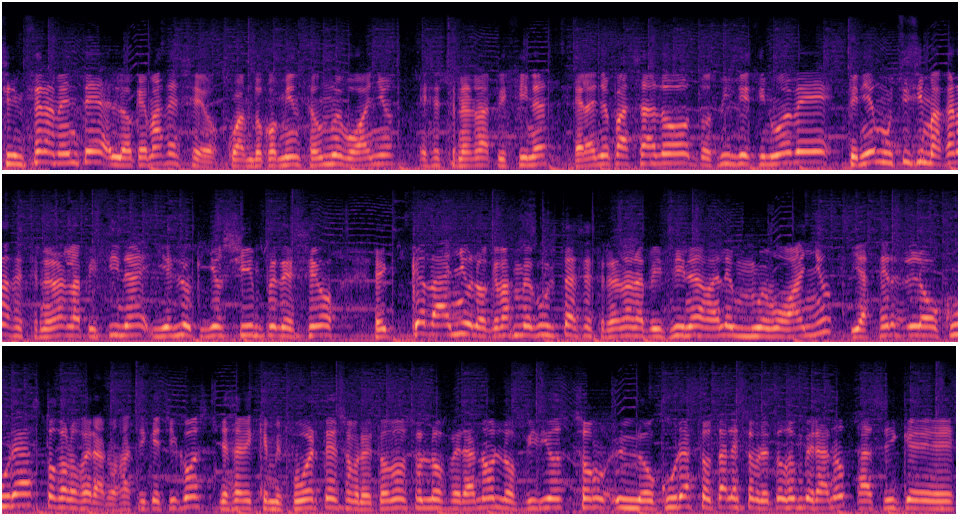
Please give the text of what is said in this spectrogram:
Sinceramente, lo que más deseo cuando comienza un nuevo año es estrenar la piscina. El año pasado, 2019, tenía muchísimas ganas de estrenar la piscina y es lo que yo siempre deseo. Eh, cada año lo que más me gusta es estrenar la piscina, ¿vale? Un nuevo año y hacer locuras todos los veranos. Así que chicos, ya sabéis que mi fuerte sobre todo son los veranos, los vídeos son locuras totales, sobre todo en verano. Así que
